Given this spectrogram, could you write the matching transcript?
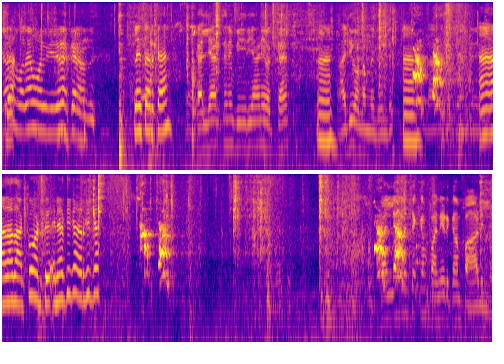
ഞാൻ പറയാൻ പോലെ സർക്കാർ കല്യാണത്തിന് ബിരിയാണി വെക്കാൻ അരി കൊണ്ടുവന്നിട്ടുണ്ട്. അതാ അക്ക കൊടുത്ത് ഇറക്കിക്ക ഇറക്കിക്ക. കല്യാണച്ചക്കൻ പണിയെടുക്കാൻ പാടില്ല.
